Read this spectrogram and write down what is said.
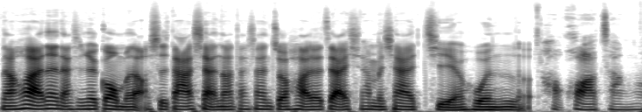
然后后来那个男生就跟我们老师搭讪，然后搭讪之后后来就在一起，他们现在结婚了。好夸张哦！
